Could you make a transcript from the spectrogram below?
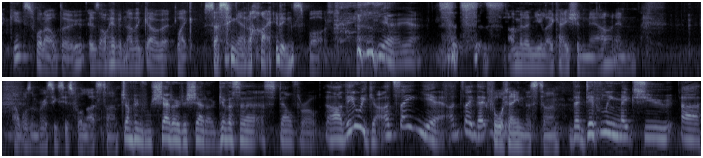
I guess what I'll do is I'll have another go at like sussing out a hiding spot. yeah, yeah. Since I'm in a new location now, and I wasn't very successful last time. Jumping from shadow to shadow. Give us a, a stealth roll. Ah, there we go. I'd say yeah. I'd say that Fourteen this time. that definitely makes you uh,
